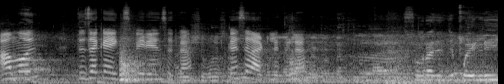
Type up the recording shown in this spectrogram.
अमोल? तुझा काय एक्सपिरियन्स होता? कसं वाटलं तुला? स्वराज्याची पहिली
